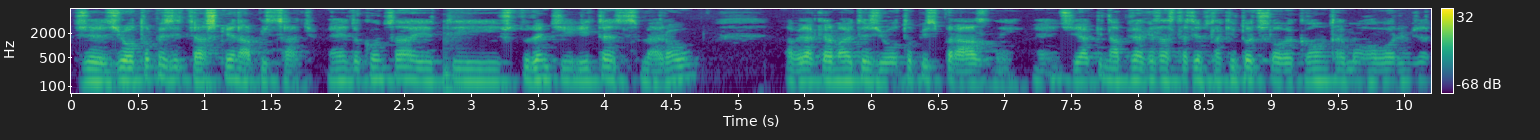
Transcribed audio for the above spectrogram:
že životopis je ťažké napísať. Hej, dokonca aj tí študenti IT smerov a veľakrát majú ten životopis prázdny. Čiže ak, napríklad, keď sa stretnem s takýmto človekom, tak mu hovorím, že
